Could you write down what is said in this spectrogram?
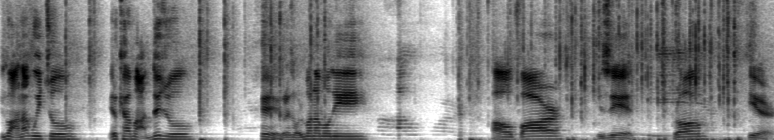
이거 안 하고 있죠? 이렇게 하면 안 되죠? 오케이 그래서 얼마나 머니? How far is it from here?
